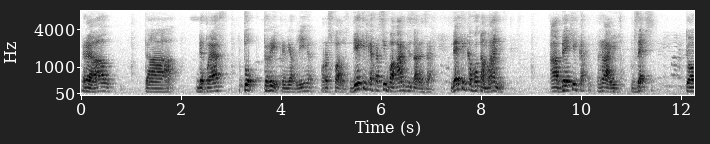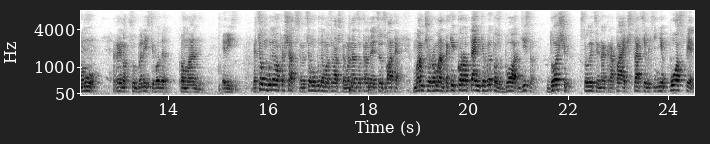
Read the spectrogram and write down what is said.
Реал та ДПС топ-3 прем'єр-ліги розпалось. Декілька гравців Багарді зараз грають, декілька в отаманів, а декілька грають в ЗЕПСі. Тому ринок футболістів один, команди різні. На цьому будемо прощатися, на цьому будемо завершити. Мене за традицією звати Мамчо Роман. Такий коротенький випуск, бо дійсно дощик в столиці накрапає. Четверті вихідні поспіль.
